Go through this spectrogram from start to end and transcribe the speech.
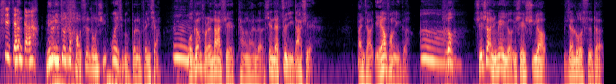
是真的，明明就是好吃的东西，为什么不能分享？嗯，我跟辅仁大学谈完了，现在治理大学板桥也要放一个，嗯，是说学校里面有一些需要。比较弱势的，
